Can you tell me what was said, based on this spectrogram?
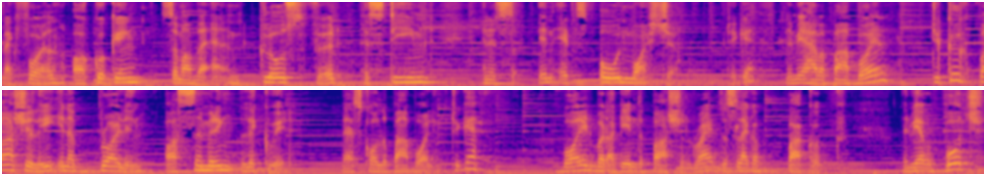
like foil or cooking some of the enclosed food is steamed in its in its own moisture okay? Then we have a parboil to cook partially in a boiling or simmering liquid that's called the parboiling okay? Boil it but again the partial right? Just like a parcook then we have a poach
